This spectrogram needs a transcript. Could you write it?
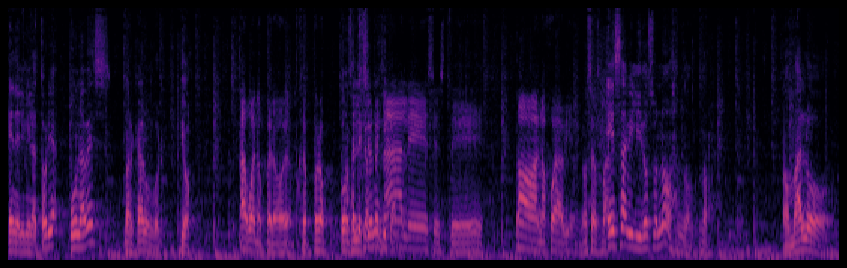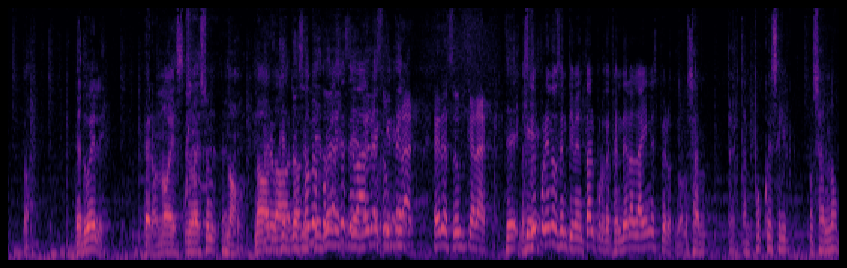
en eliminatoria, una vez marcar un gol. Yo. Ah, bueno, pero, pero Con selección cometió mexicana. penales, este. No, no juega bien, no seas malo. ¿Es habilidoso? No, no, no. No, malo, no. Me duele. Pero no es, no es un. No, no, Pero no, que no, entonces no me pongas ese duele Eres un crack, eres un crack. te- Me estoy poniendo sentimental por defender a Laines, pero no, o sea, pero tampoco es el. O sea, no.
